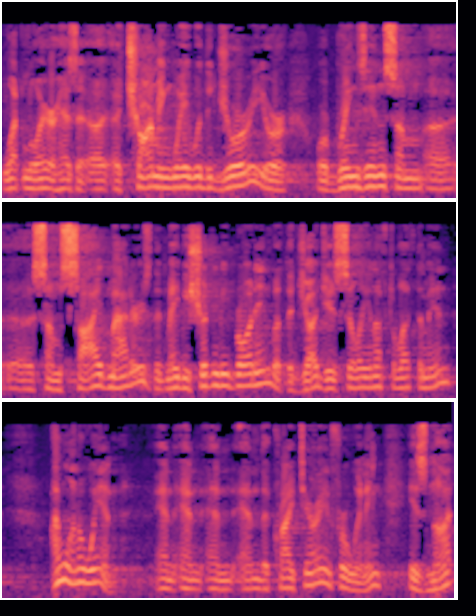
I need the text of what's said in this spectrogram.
what lawyer has a, a, charming way with the jury or, or brings in some, uh, uh, some side matters that maybe shouldn't be brought in, but the judge is silly enough to let them in. I want to win. And, and, and, and the criterion for winning is not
